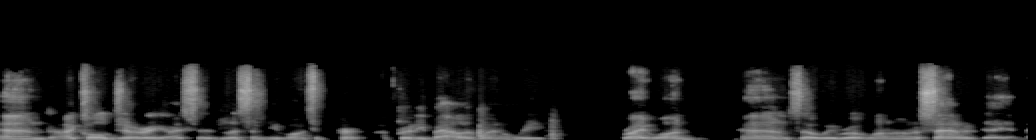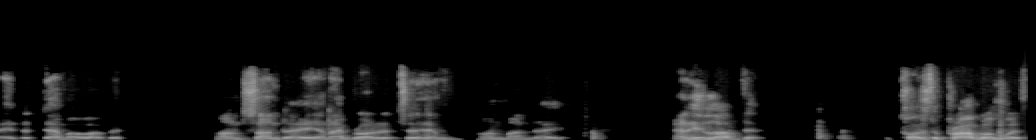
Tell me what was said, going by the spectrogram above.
And I called Jerry. I said, listen, he wants a, per- a pretty ballad. Why don't we write one? And so we wrote one on a Saturday and made a demo of it on Sunday. And I brought it to him on Monday. And he loved it. It caused a problem with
